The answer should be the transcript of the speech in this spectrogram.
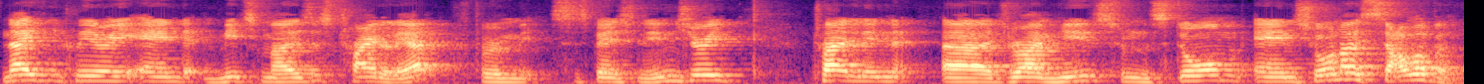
Nathan Cleary and Mitch Moses traded out from suspension injury. Traded in uh, Jahrome Hughes from the Storm and Sean O'Sullivan.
